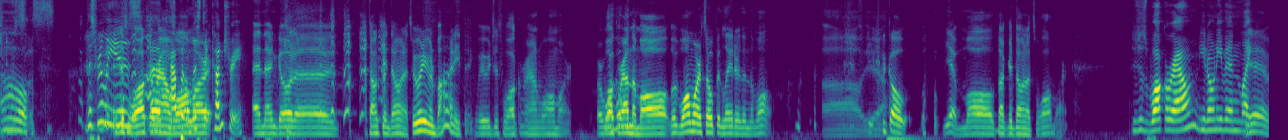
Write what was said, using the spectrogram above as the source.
Oh. Jesus. This really And just is walk a around capitalistic Walmart. country. and then go to Dunkin' Donuts. We wouldn't even buy anything. We would just walk around Walmart or walk what around would- the mall. But Walmart's open later than the mall. Oh You yeah. could go, yeah, mall, Dunkin' Donuts, Walmart. You just walk around. You don't even like yeah,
